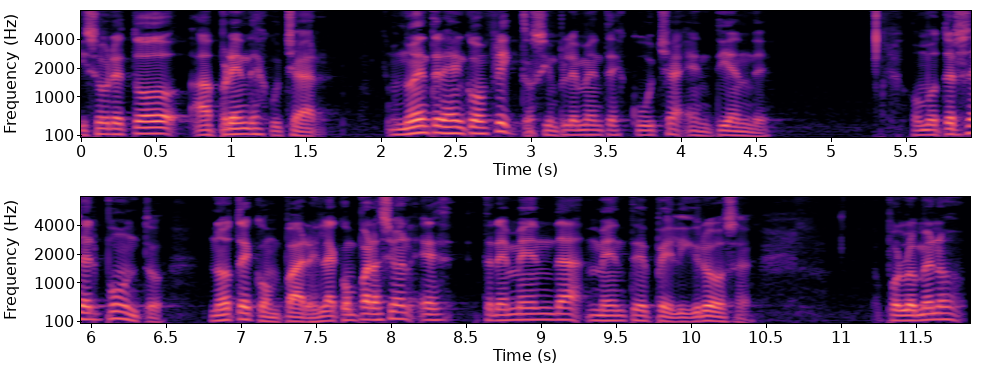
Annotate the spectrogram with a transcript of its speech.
y sobre todo, aprende a escuchar. No entres en conflicto, simplemente escucha, entiende. Como tercer punto, no te compares. La comparación es tremendamente peligrosa. Por lo menos,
